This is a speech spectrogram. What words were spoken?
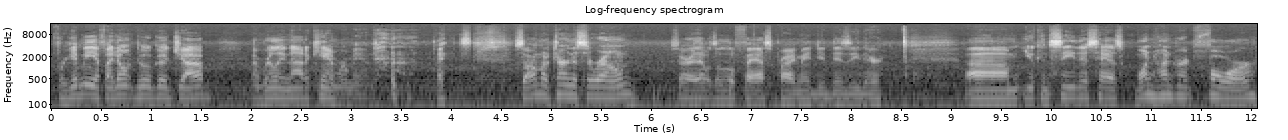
forgive me if I don't do a good job. I'm really not a cameraman. Thanks. So I'm going to turn this around. Sorry, that was a little fast. Probably made you dizzy there. Um, you can see this has 104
